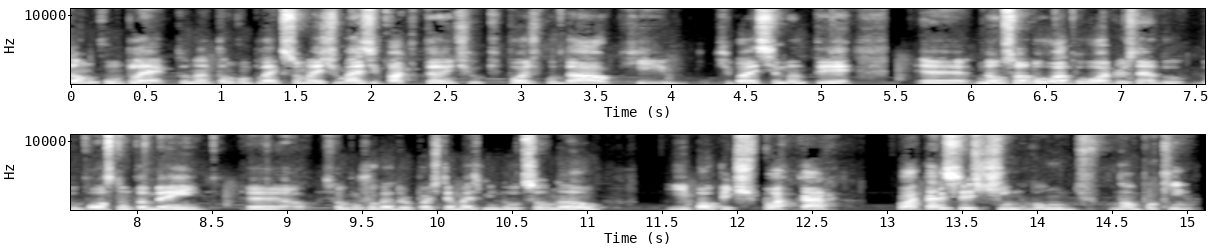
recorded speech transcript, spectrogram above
tão complexo, não é tão complexo, mas de mais impactante, o que pode mudar, o que, o que vai se manter, é, não só do lado do Warriors, né, do, do Boston também, é, se algum jogador pode ter mais minutos ou não, e palpite de placar, placar e cestinha, vamos dificultar um pouquinho.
